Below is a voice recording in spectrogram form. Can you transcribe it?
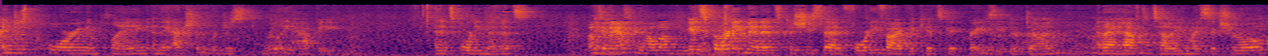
and just pouring and playing, and they actually were just really happy. And it's 40 minutes. I was going to ask you how long do you It's were 40 gone? minutes because she said 45 the kids get crazy. They're done. And I have to tell you, my six-year-old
